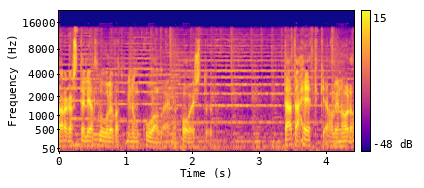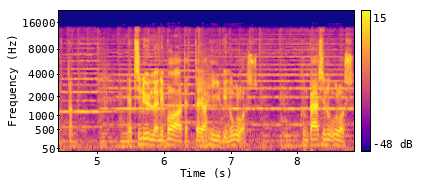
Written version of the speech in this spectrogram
Tarkastelijat luulivat minun kuolleen ja poistuivat. Tätä hetkeä olin odottanut. Etsin ylleni vaatetta ja hiivin ulos. Kun pääsin ulos,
